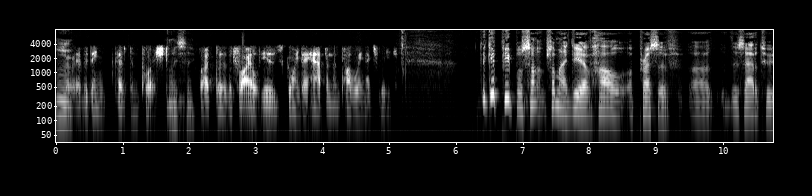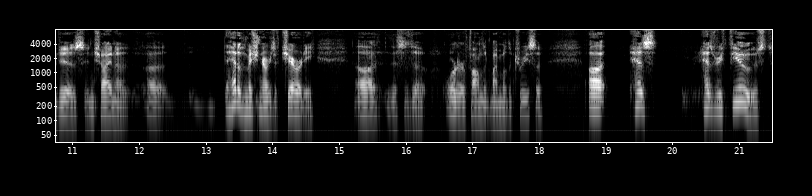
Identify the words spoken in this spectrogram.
Mm. So everything has been pushed. I see. But the, the trial is going to happen and probably next week. To give people some some idea of how oppressive uh, this attitude is in China, uh, the head of the Missionaries of Charity, uh, this is the order founded by Mother Teresa, uh, has has refused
